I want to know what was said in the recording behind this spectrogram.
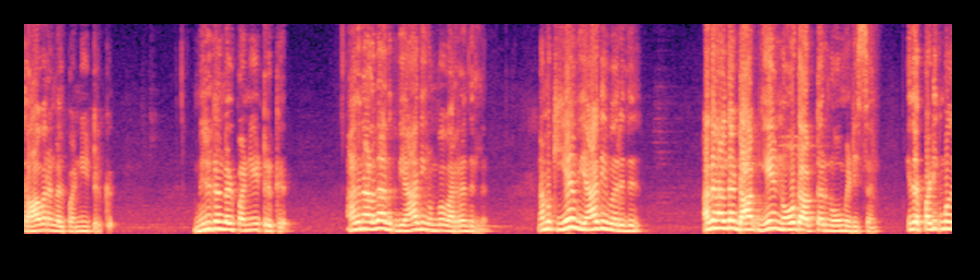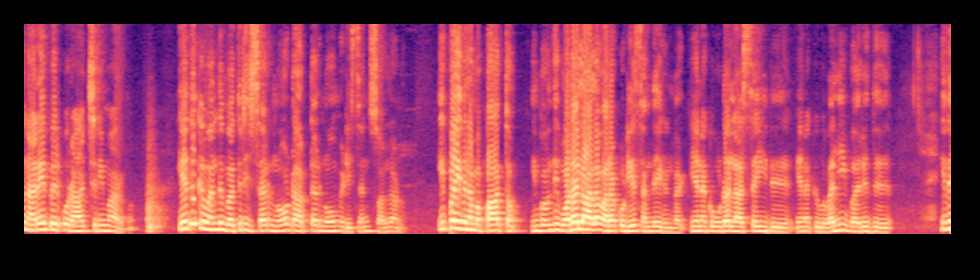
தாவரங்கள் பண்ணிட்டு இருக்கு. மிருகங்கள் பண்ணிட்டு இருக்கு. அதனால தான் அதுக்கு வியாதி ரொம்ப வர்றதில்லை. நமக்கு ஏன் வியாதி வருது? அதனால தான் டாக் ஏன் நோ டாக்டர் நோ மெடிசன் இதை படிக்கும்போது நிறைய பேருக்கு ஒரு ஆச்சரியமாக இருக்கும். எதுக்கு வந்து Badriji sir no doctor no medicine சொல்லணும்? இப்போ இது நம்ம பார்த்தோம். இப்போ வந்து உடலால் வரக்கூடிய சந்தேகங்கள். எனக்கு உடல் அசைது எனக்கு வலி வருது. இது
